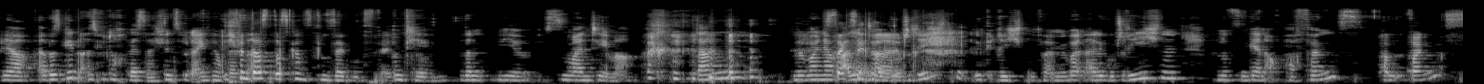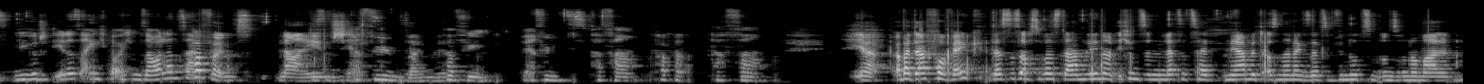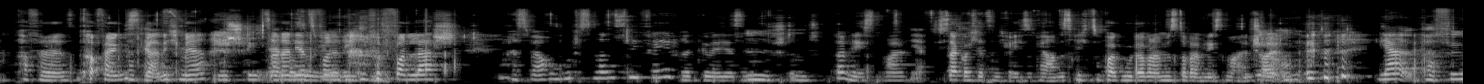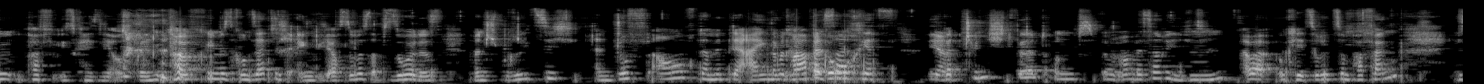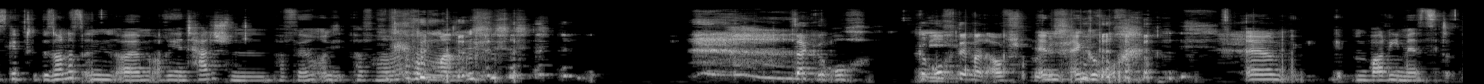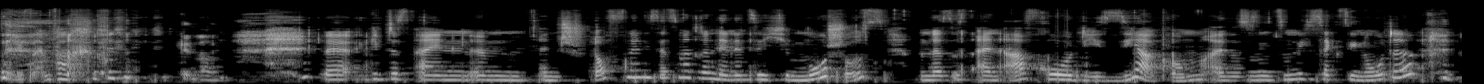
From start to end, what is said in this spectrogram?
Ja, aber es geht, es wird noch besser. Ich finde, es wird eigentlich noch Ich besser. finde, das, das kannst du sehr gut vielleicht. Okay, dann hier das ist mein Thema. Dann, wir wollen ja auch alle Sexy immer time. gut richten, richten vor allem. Wir wollen alle gut riechen, benutzen gerne auch Parfums. Parfums? Wie würdet ihr das eigentlich bei euch im Sauerland sagen? Parfums. Nein. Parfüm sagen wir. Parfüm. Ja. Parfüms. Parfum. Parfum. Parfum. Ja, aber da vorweg, das ist auch sowas, da haben Lena und ich uns in letzter Zeit mehr mit auseinandergesetzt und wir nutzen unsere normalen Parfums, Parfums Parfums. gar nicht mehr, Das stinkt sondern jetzt so, von, von Lush. Das wäre auch ein gutes Monthly Favorite gewesen. Mm, stimmt. Beim nächsten Mal. Ja. Ich sag euch jetzt nicht, welches wir haben. Das riecht super gut, aber dann müsst ihr beim nächsten Mal einschalten. Ja, Parfüm, Parfüm, jetzt kann ich es nicht aussprechen. Parfüm ist grundsätzlich eigentlich auch sowas Absurdes. Man sprüht sich einen Duft auf, damit der eigene Damit Körpergeruch jetzt Ja, übertüncht wird und damit man besser riecht. Mhm. Aber okay, zurück zum Parfum. Es gibt besonders in ähm, orientalischen Parfum und Parfum, oh Mann. Sag Geruch. Geruch, Nee. den man aufsprüht. ein, ein Geruch. ähm, ein Body Mist, sag ich einfach. genau. Da gibt es einen, ähm, einen Stoff, nenne ich es jetzt mal drin, der nennt sich Moschus. Und das ist ein Aphrodisiakum, also so eine ziemlich sexy Note.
